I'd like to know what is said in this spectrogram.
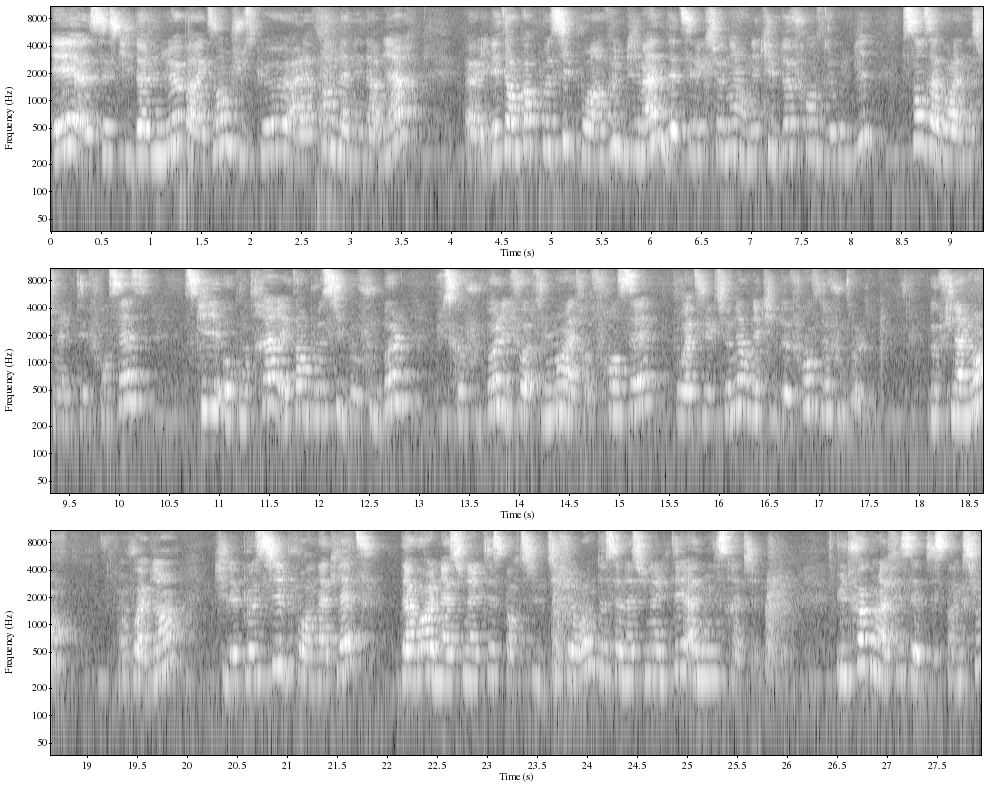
et euh, c'est ce qui donne lieu, par exemple, jusqu'à la fin de l'année dernière, il était encore possible pour un rugbyman d'être sélectionné en équipe de France de rugby sans avoir la nationalité française, ce qui au contraire est impossible au football, puisqu'au football il faut absolument être français pour être sélectionné en équipe de France de football. Donc finalement, on voit bien qu'il est possible pour un athlète d'avoir une nationalité sportive différente de sa nationalité administrative. Une fois qu'on a fait cette distinction,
